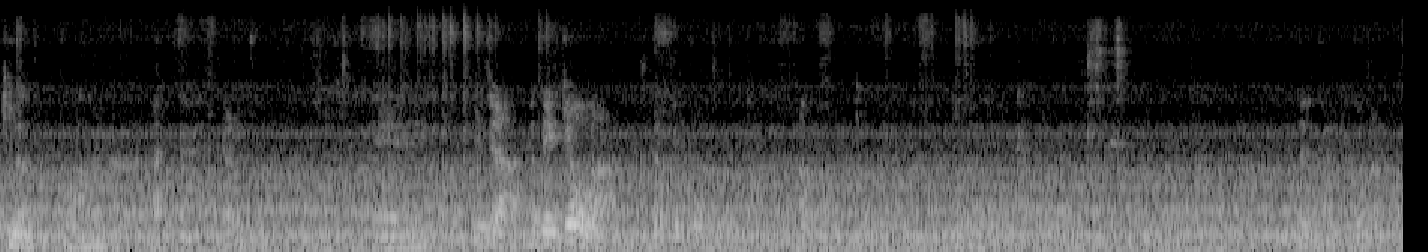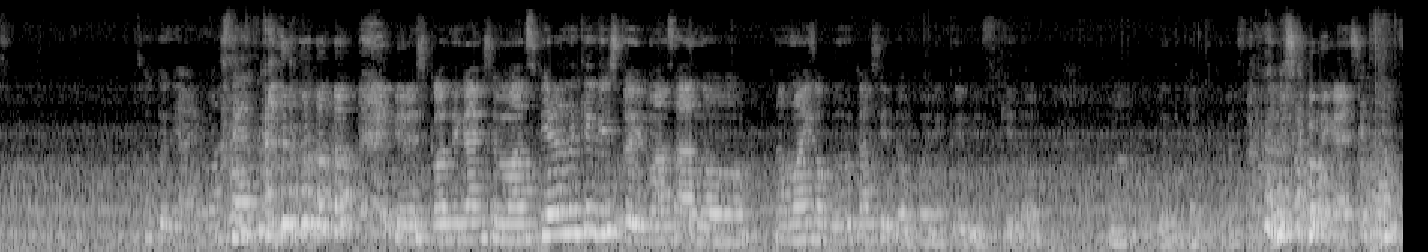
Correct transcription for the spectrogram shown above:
昨日きなお守りが。えー、じゃあで今日は使っていこうことか特にありませんよろしくお願いしますピアノケビスと言いますあの名前が難しいと覚えにくいんですけどまあ覚えて帰ってくださいよろしくお願いします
